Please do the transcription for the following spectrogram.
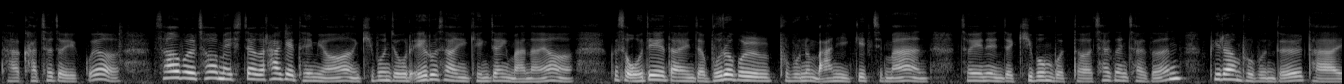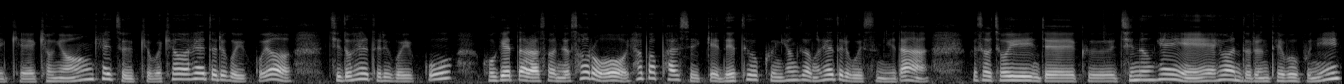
다 갖춰져 있고요. 사업을 처음에 시작을 하게 되면 기본적으로 애로사항이 굉장히 많아요. 그래서 어디에다 이제 물어볼 부분은 많이 있겠지만 저희는 이제 기본부터 차근차근 필요한 부분들 다 이렇게 경영해 주, 이렇게 뭐 케어해드리고 있고요. 지도해드리고 있고 거기에 따라서 이제 서로 협업할 수 있게 네트워킹 형성을 해드리고 있습니다. 그래서 저희 이제 그 진흥회의 회원들은 대부분이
